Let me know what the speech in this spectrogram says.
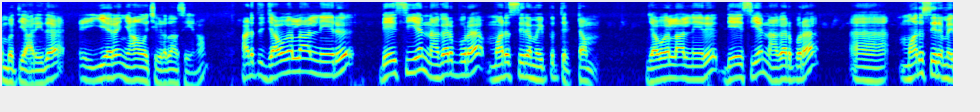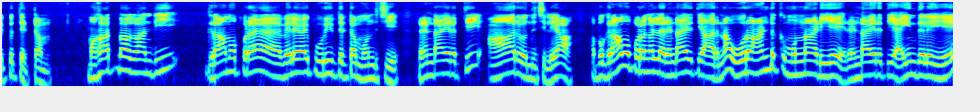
எண்பத்தி ஆறு. இதை இயரை ஞாபகம் வச்சுக்கிட்டு தான் செய்யணும். அடுத்து ஜவஹர்லால் நேரு தேசிய நகர்ப்புற மறுசீரமைப்பு திட்டம். ஜவஹர்லால் நேரு தேசிய நகர்ப்புற மறுசீரமைப்பு திட்டம். மகாத்மா காந்தி கிராமப்புற வேலைவாய்ப்பு உறுதி திட்டம் வந்துச்சு. ரெண்டாயிரத்தி ஆறு வந்துச்சு இல்லையா? அப்போ கிராமப்புறங்களில் ரெண்டாயிரத்தி ஆறுனா ஒரு ஆண்டுக்கு முன்னாடியே ரெண்டாயிரத்தி ஐந்துலேயே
